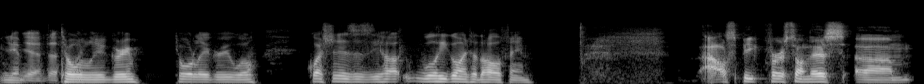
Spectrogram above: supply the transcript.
Yep. yeah definitely. Totally agree. Totally agree. Will. Question is, is he will he go into the Hall of Fame? I'll speak first on this. Um,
